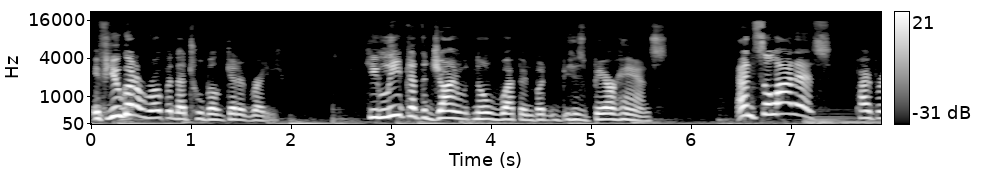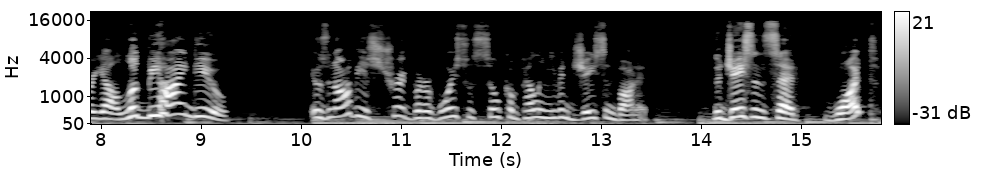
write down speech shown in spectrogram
if you got a rope in that tool belt, get it ready. He leaped at the giant with no weapon but his bare hands. Enceladus! Piper yelled. Look behind you! It was an obvious trick, but her voice was so compelling even Jason bought it. The Jason said, What?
